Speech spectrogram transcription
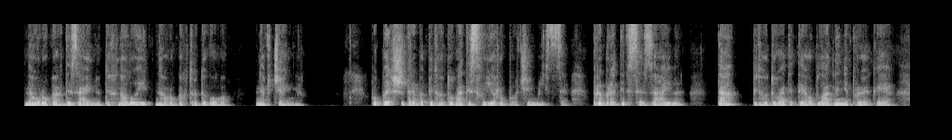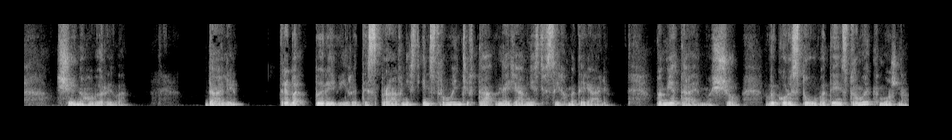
на уроках дизайну технологій, на уроках трудового навчання. По-перше, треба підготувати своє робоче місце, прибрати все зайве та підготувати те обладнання, про яке я щойно говорила. Далі треба перевірити справність інструментів та наявність всіх матеріалів. Пам'ятаємо, що використовувати інструмент можна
